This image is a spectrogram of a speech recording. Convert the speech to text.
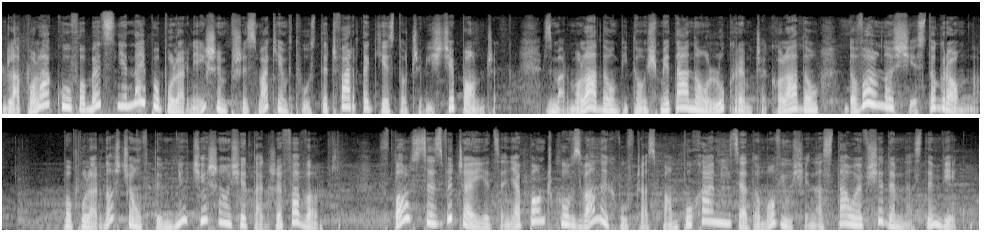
Dla Polaków obecnie najpopularniejszym przysmakiem w tłusty czwartek jest oczywiście pączek. Z marmoladą, bitą śmietaną, lukrem, czekoladą dowolność jest ogromna. Popularnością w tym dniu cieszą się także faworki. W Polsce zwyczaj jedzenia pączków, zwanych wówczas pampuchami, zadomowił się na stałe w XVII wieku,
